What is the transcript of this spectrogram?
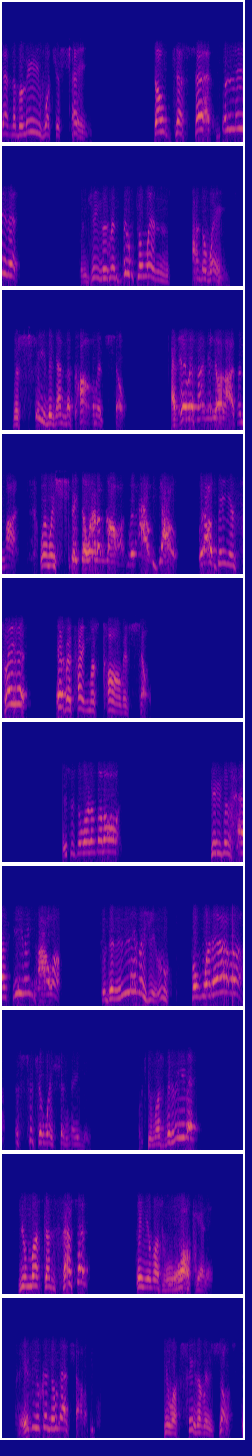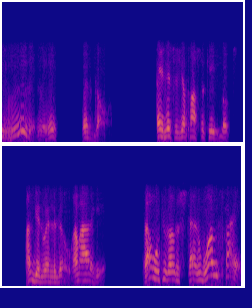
than to believe what you're saying. Don't just say it, believe it. When Jesus rebuked the winds and the waves, the sea began to calm itself. And everything in your life and mine, when we speak the word of God without doubt, without being inflated, everything must calm itself. This is the word of the Lord. Jesus has healing power to deliver you from whatever the situation may be. But you must believe it. You must confess it. Then you must walk in it. If you can do that, child, you will see the results immediately with God. Hey, this is your Apostle Keith Brooks. I'm getting ready to go. I'm out of here. But I want you to understand one thing.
